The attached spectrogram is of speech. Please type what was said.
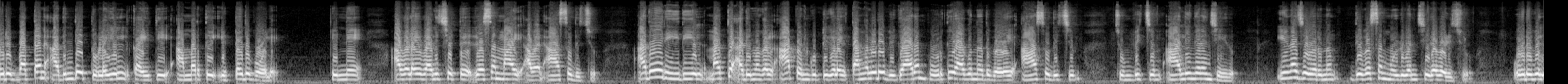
ഒരു ബട്ടൺ അതിന്റെ തുളയിൽ കയറ്റി അമർത്തി ഇട്ടതുപോലെ. പിന്നെ അവളെ വലിച്ചിട്ട് രസമായി അവൻ ആസ്വദിച്ചു. അതേ രീതിയിൽ മറ്റ് അടിമകൾ ആ പെൺകുട്ടികളെ തങ്ങളുടെ വികാരം പൂർത്തിയാകുന്നത് വരെ ആസ്വദിച്ചും ചുംബിച്ചും ആലിംഗനം ചെയ്തു. ഇണ ചേർന്നും ദിവസം മുഴുവൻ ചിലവഴിച്ചു. ഒടുവിൽ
